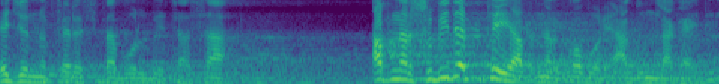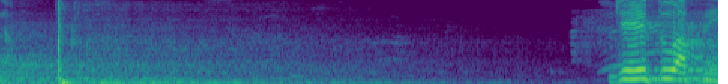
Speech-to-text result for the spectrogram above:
এই জন্য ফেরেস্তা বলবে চাষা আপনার সুবিধার্থে আপনার কবরে আগুন লাগাই দিলাম। যেহেতু আপনি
